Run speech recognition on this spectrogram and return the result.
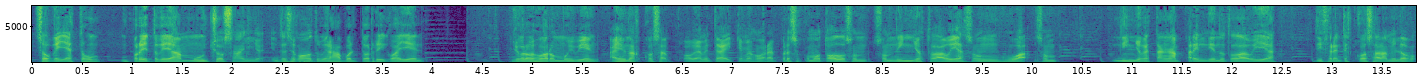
So que ya esto es un, proyecto que lleva muchos años. Entonces cuando tuvieras a Puerto Rico ayer, yo creo que jugaron muy bien. Hay unas cosas, obviamente, que hay que mejorar, pero eso es como todo. Son, son niños todavía, son, son niños que están aprendiendo todavía diferentes cosas. A mí lo,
